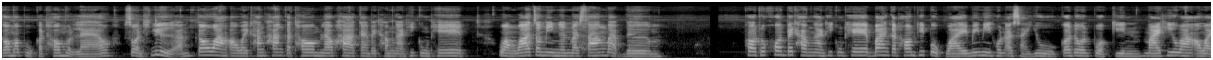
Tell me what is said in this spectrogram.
ก็มาปลูกกระท่อมหมดแล้ว ส่วนที่เหลือก็วางเอาไว้ข้างๆกระท่อม แล้วพากันไปทำงานที่กรุงเทพ หวังว่าจะมีเงินมาสร้างแบบเดิม พอทุกคนไปทำงานที่กรุงเทพบ้านกระท่อมที่ปลูกไว้ไม่มีคนอาศัยอยู่ ก็โดนปลวกกิน ไม้ที่วางเอาไว้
